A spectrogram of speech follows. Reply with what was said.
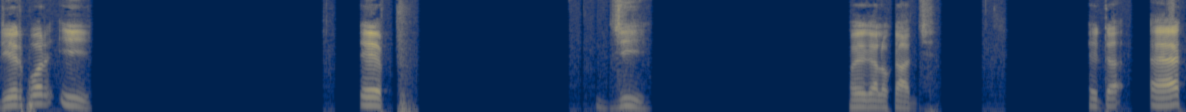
ডি এর পর ই এফ জি হয়ে গেল কাজ। এটা এক,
